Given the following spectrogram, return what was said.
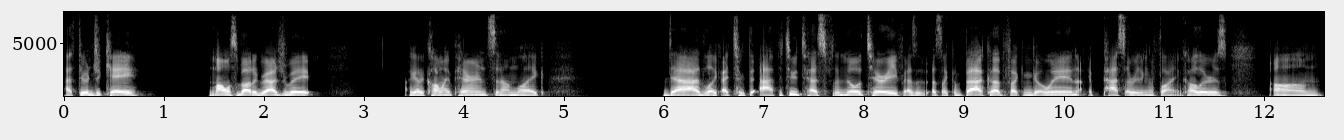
At 300K, I'm almost about to graduate. I got to call my parents and I'm like, Dad, like I took the aptitude test for the military as, a, as like a backup if I can go in. I passed everything with flying colors. Um,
